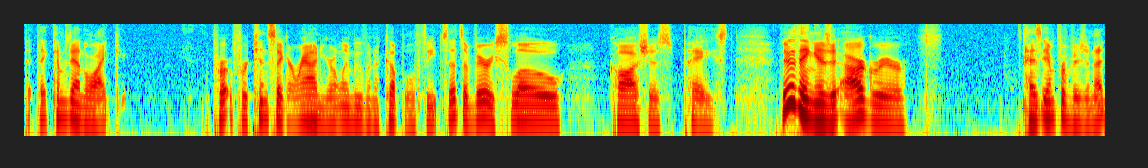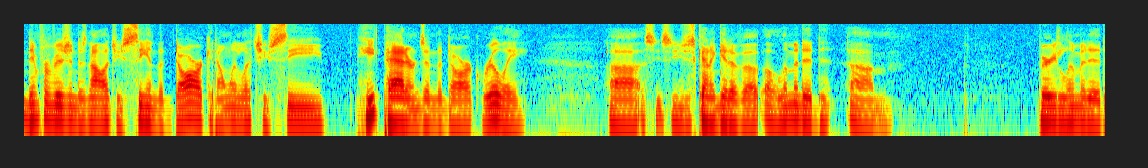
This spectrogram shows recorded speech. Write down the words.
That, that comes down to like, per, for 10 second round, you're only moving a couple of feet. So that's a very slow, cautious pace. The other thing is that Agrir has infravision. That infravision does not let you see in the dark. It only lets you see heat patterns in the dark, really. Uh, so, so, you just kind of get a, a limited, um, very limited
